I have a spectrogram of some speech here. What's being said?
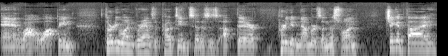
and wow, whopping 31 grams of protein. So this is up there. Pretty good numbers on this one. Chicken thigh,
